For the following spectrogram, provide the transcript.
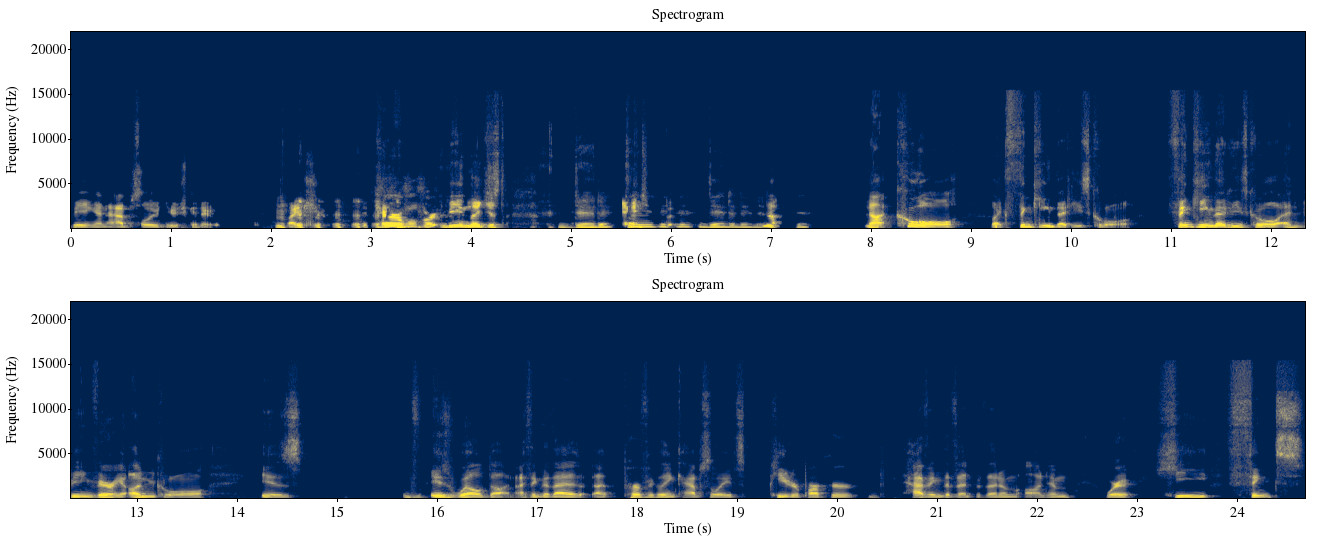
being an absolute douche canoe, Like, terrible, for being like just Not- not cool, like thinking that he's cool, thinking that he's cool, and being very uncool is is well done. I think that that, that perfectly encapsulates Peter Parker having the ven- venom on him, where he thinks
